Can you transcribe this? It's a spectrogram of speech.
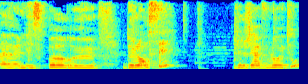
euh, les sports de lancer, de javelot et tout.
